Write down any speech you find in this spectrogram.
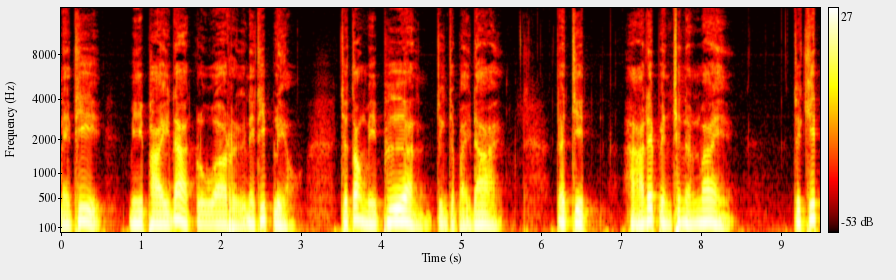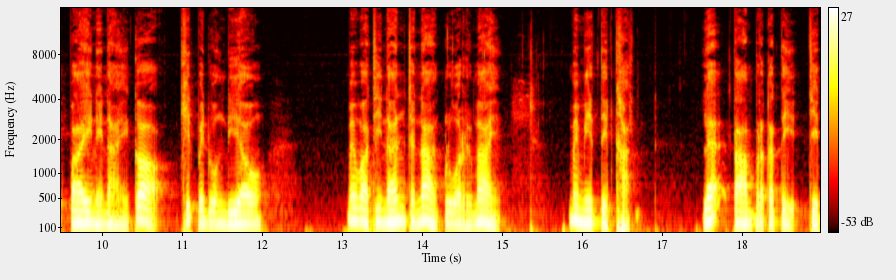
ในที่มีภัยน่ากลัวหรือในที่เปลี่ยว จะต้องมีเพื่อนจึงจะไปได้ แต่จิต หาได้เป็นเช่นนั้นไม่ จะคิดไปไหนๆก็คิดไปดวงเดียว ไม่ว่าที่นั้นจะน่ากลัวหรือไม่ ไม่มีติดขัด และตามปกติจิต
